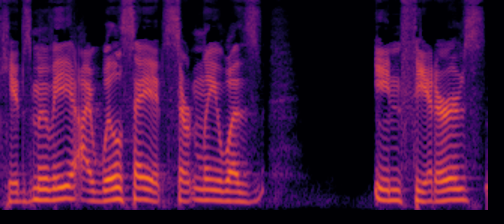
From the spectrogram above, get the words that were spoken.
kids movie. I will say it certainly was in theaters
